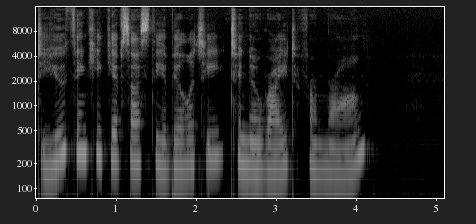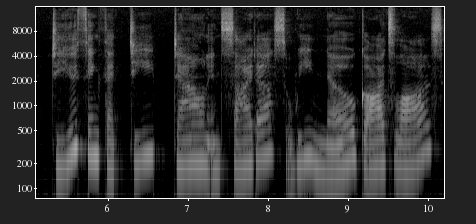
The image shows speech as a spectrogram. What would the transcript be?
Do you think He gives us the ability to know right from wrong? Do you think that deep down inside us we know God's laws,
